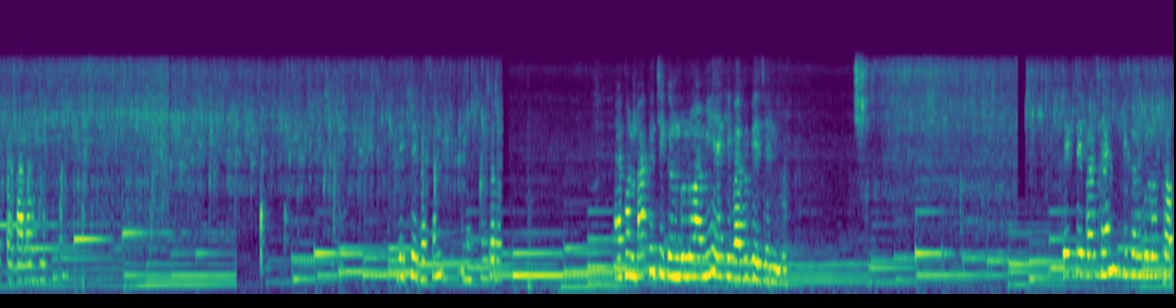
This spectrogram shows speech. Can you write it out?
একটা কালার দিচ্ছি দেখতে পাচ্ছেন অনেক সুন্দর এখন বাকি চিকেনগুলো আমি একইভাবে ভেজে নিব। দেখতে পাচ্ছেন চিকেনগুলো সব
